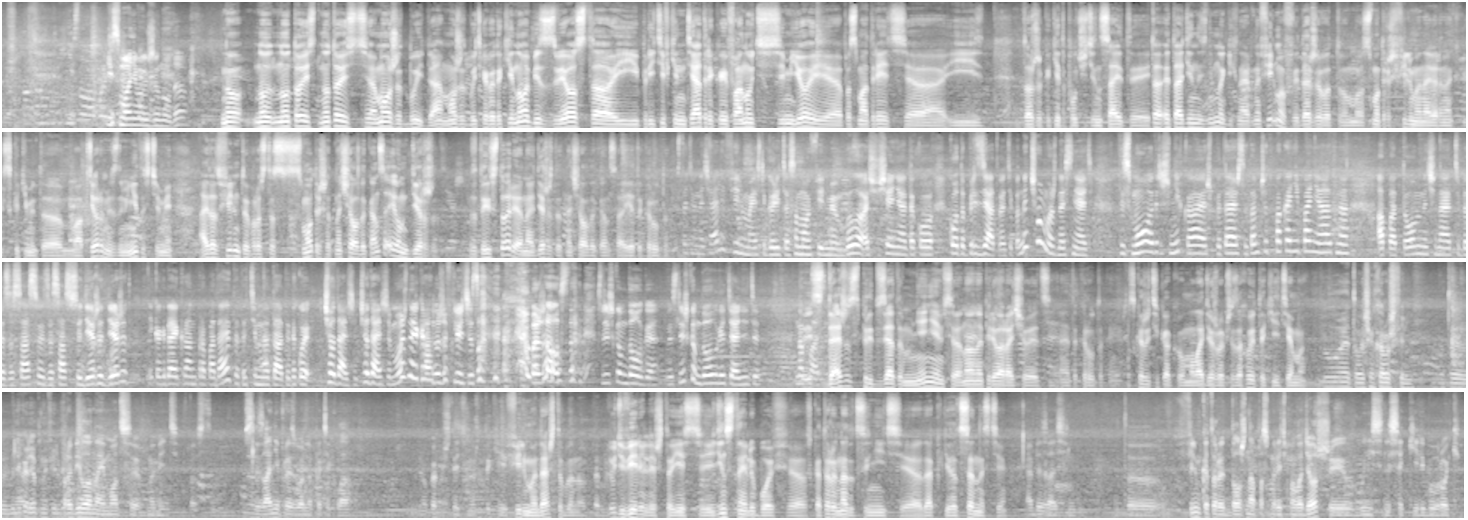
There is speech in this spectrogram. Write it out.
и сманиваю жену, да. Ну, ну, ну, то есть, ну, то есть, может быть, да, может быть какое-то кино без звезд э, и прийти в кинотеатр кайфануть с семьей, э, посмотреть э, и тоже какие-то получить инсайты. Это, это один из немногих, наверное, фильмов, и даже вот смотришь фильмы, наверное, с какими-то актерами, знаменитостями, а этот фильм ты просто смотришь от начала до конца, и он держит. Вот эта история, она держит от начала до конца, и это круто. Кстати, в начале фильма, если говорить о самом фильме, было ощущение такого какого-то предвзятого, типа, ну что можно снять? Ты смотришь, вникаешь, пытаешься, там что-то пока непонятно, а потом начинает тебя засасывать, засасывать, все держит, держит, и когда экран пропадает, это темнота, ты такой, что дальше, что дальше? Можно экран уже включится? Пожалуйста, слишком долго, вы слишком долго тянете. То есть даже с предвзятым мнением все равно она переворачивается. Это круто, конечно. Скажите, как молодежь вообще заходит такие темы? Ну, это очень хороший фильм. Это великолепный фильм. Пробило на эмоции в моменте просто. Слеза непроизвольно потекла. Ну, как вы считаете, нужны такие фильмы, да, чтобы ну, там, люди верили, что есть единственная любовь, э, с которой надо ценить, э, да, какие-то ценности? Обязательно. Это фильм, который должна посмотреть молодежь и вынести для себя какие-либо уроки.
